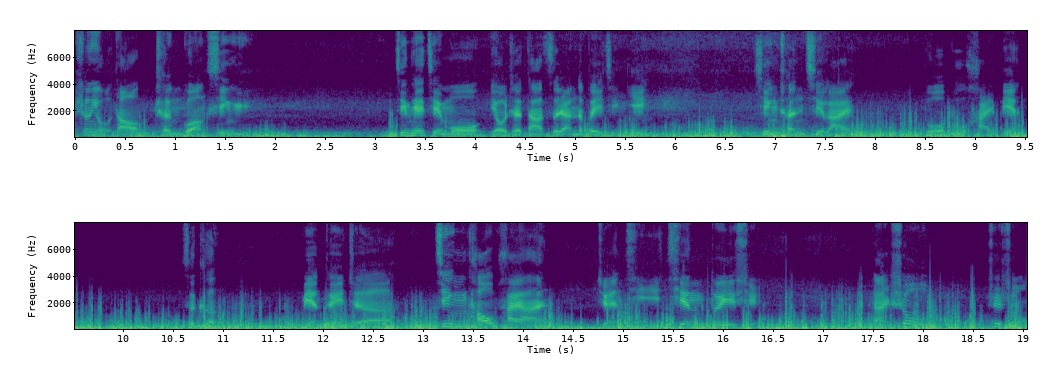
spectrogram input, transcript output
生有道，晨光新语。今天节目有着大自然的背景音，清晨起来，踱步海边，此刻面对着惊涛拍岸，卷起千堆雪，感受这种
